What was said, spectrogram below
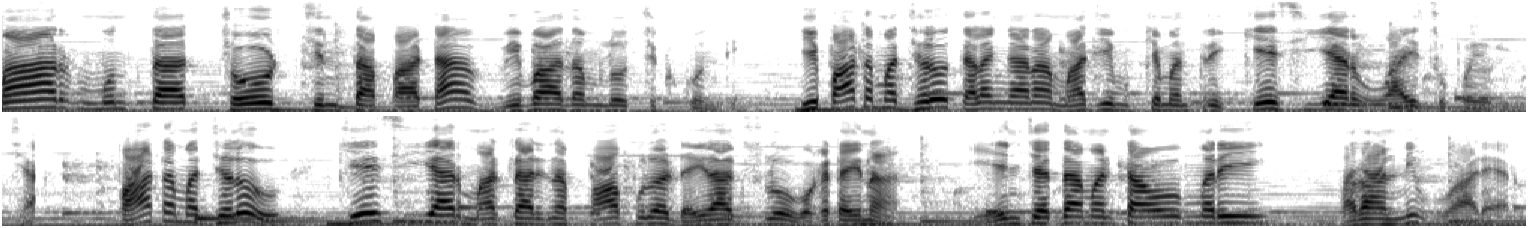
మార్ ముంత చోడ్ చింత పాట వివాదంలో చిక్కుకుంది. ఈ పాట మధ్యలో తెలంగాణ మాజీ ముఖ్యమంత్రి కేసీఆర్ వాయిస్ ఉపయోగించారు. పాట మధ్యలో కేసీఆర్ మాట్లాడిన పాపులర్ డైలాగ్స్లో ఒకటైన ఏం చేద్దామంటావు మరి? పదాన్ని వాడారు.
